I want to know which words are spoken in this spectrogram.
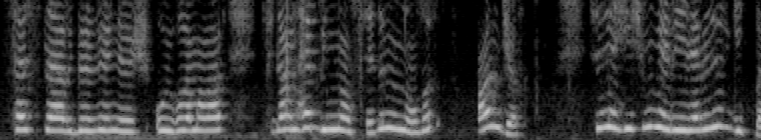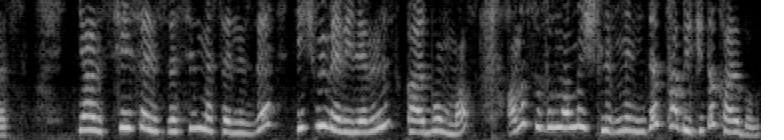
Sesler, görünüş, uygulamalar filan hep Windows 7'nin olur. Ancak sizin hiçbir verileriniz gitmez. Yani silseniz de silmeseniz de hiçbir verileriniz kaybolmaz. Ama sıfırlama işleminde tabii ki de kaybolur.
